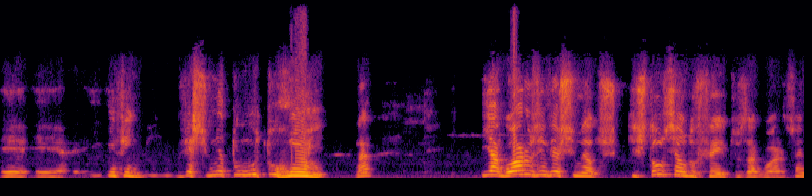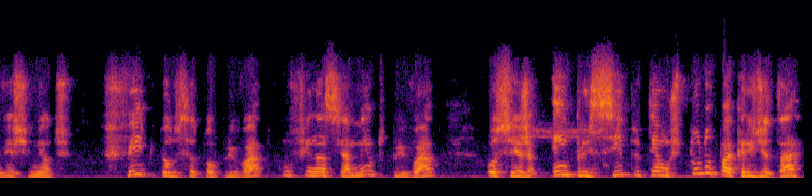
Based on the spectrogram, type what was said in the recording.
é, é, enfim, investimento muito ruim. Né? E agora os investimentos que estão sendo feitos agora são investimentos feitos pelo setor privado, com financiamento privado, ou seja, em princípio temos tudo para acreditar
